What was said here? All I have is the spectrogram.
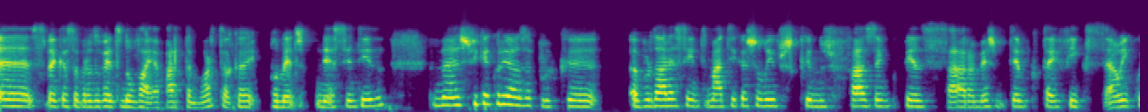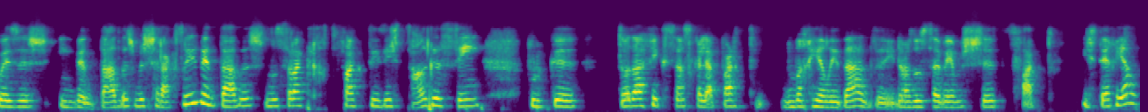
Uh, se bem que a sobre a do vento não vai à parte da morte, ok? Pelo menos nesse sentido. Mas fiquei curiosa porque abordar assim temáticas são livros que nos fazem pensar ao mesmo tempo que têm ficção e coisas inventadas, mas será que são inventadas? Não será que de facto existe algo assim? Porque toda a ficção se calhar parte de uma realidade e nós não sabemos se de facto isto é real.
